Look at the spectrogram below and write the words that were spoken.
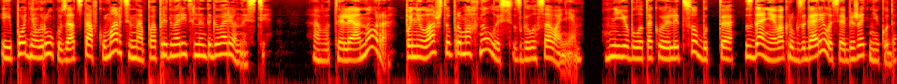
и поднял руку за отставку Мартина по предварительной договоренности. А вот Элеонора поняла, что промахнулась с голосованием. У нее было такое лицо, будто здание вокруг загорелось, а бежать некуда.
